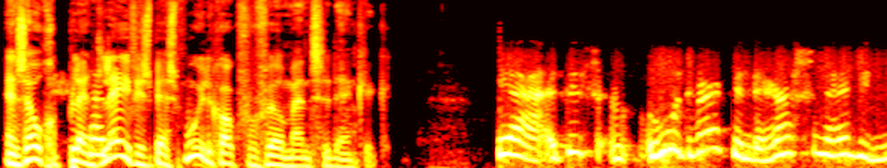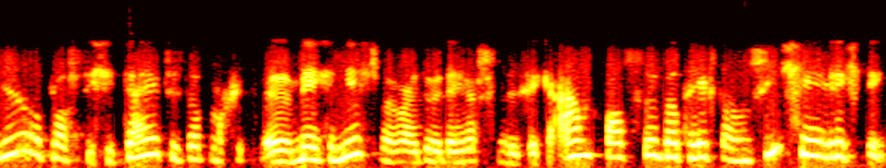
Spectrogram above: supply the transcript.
En zo gepland leven is best moeilijk ook voor veel mensen, denk ik. Ja, het is hoe het werkt in de hersenen, hè, die neuroplasticiteit, dus dat uh, mechanisme waardoor de hersenen zich aanpassen, dat heeft aan zich geen richting.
